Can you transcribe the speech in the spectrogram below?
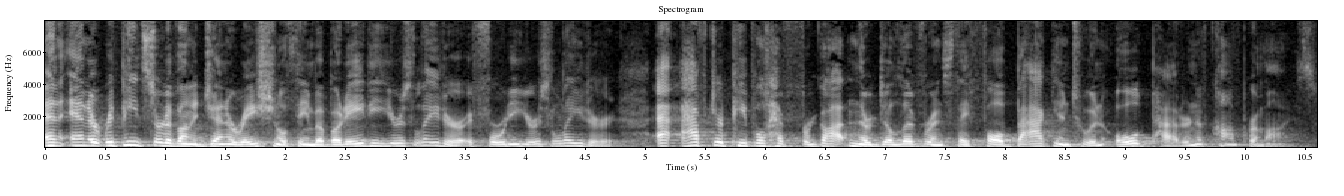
And, and it repeats sort of on a generational theme about 80 years later, 40 years later. A- after people have forgotten their deliverance, they fall back into an old pattern of compromise.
